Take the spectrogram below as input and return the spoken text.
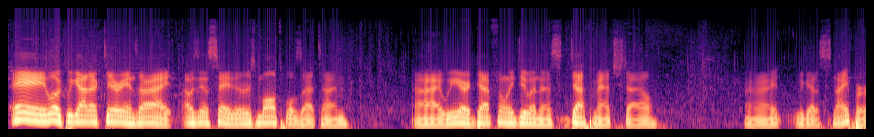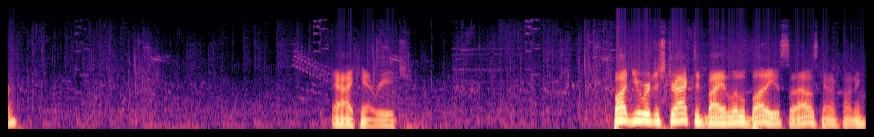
Hey, look, we got Octarians. All right. I was going to say, there was multiples that time. All right, we are definitely doing this deathmatch style. All right, we got a sniper. Yeah, I can't reach. But you were distracted by little buddies, so that was kind of funny.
